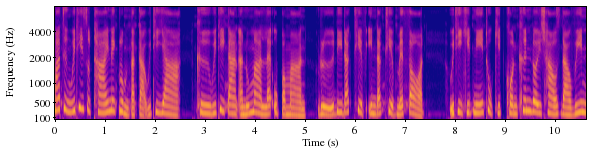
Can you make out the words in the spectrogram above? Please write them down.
มาถึงวิธีสุดท้ายในกลุ่มตรรกะวิทยา คือวิธีการอนุมานและอุปมาณ หรือ deductive inductive method วิธีคิดนี้ถูกคิดค้นขึ้นโดยชาลส์ดาวิน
